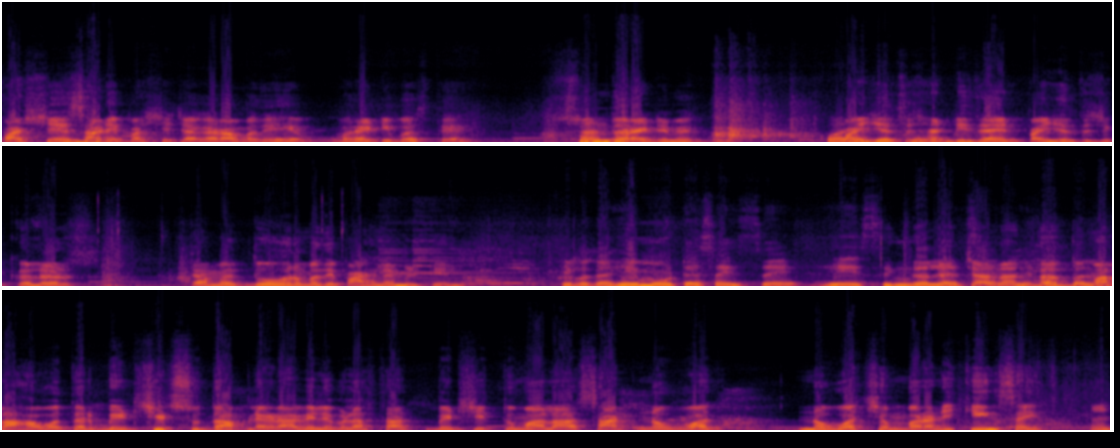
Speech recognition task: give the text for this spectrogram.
पाचशे साडेपाचशेच्या घरामध्ये हे व्हरायटी बसते. सुंदर आयटम आहे एकदम पाहिजे तशा डिझाईन पाहिजे तसे कलर्स त्यामध्ये दोहरमध्ये पाहायला मिळतील. हे बघा हे मोठ्या साईजचं आहे. हे सिंगल त्याच्यानंतर तुम्हाला हवं तर बेडशीट सुद्धा आपल्याकडे अवेलेबल असतात. बेडशीट तुम्हाला साठ नव्वद नव्वद शंभर आणि किंग साईज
